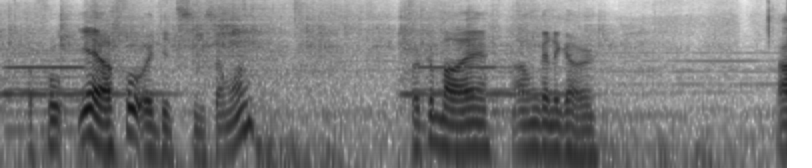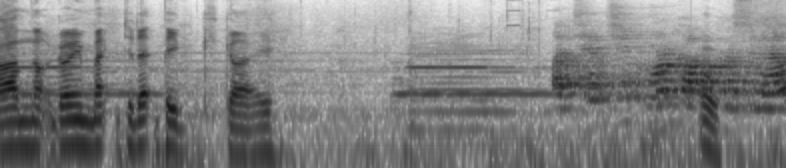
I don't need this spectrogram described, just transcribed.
I thought, yeah, I thought I did see someone. But goodbye. I'm gonna go. I'm not going back to that big guy. Oh. personnel,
